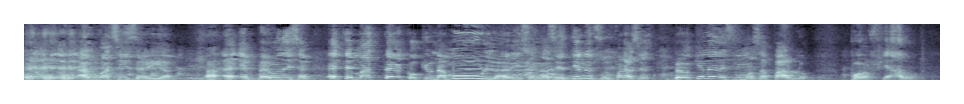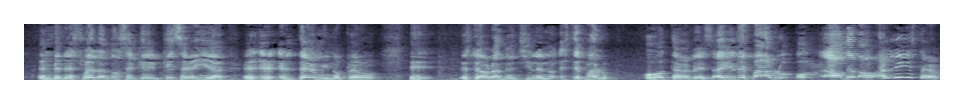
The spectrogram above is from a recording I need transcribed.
Eh, algo así sería. Ah, en Perú dicen, este es más terco que una mula, dicen así. Tienen sus frases, pero ¿qué le decimos a Pablo? Porfiado. En Venezuela no sé qué, qué sería el, término, pero estoy hablando en chileno. Este Pablo, otra vez, ahí viene Pablo. ¿A dónde vamos? A Lister.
